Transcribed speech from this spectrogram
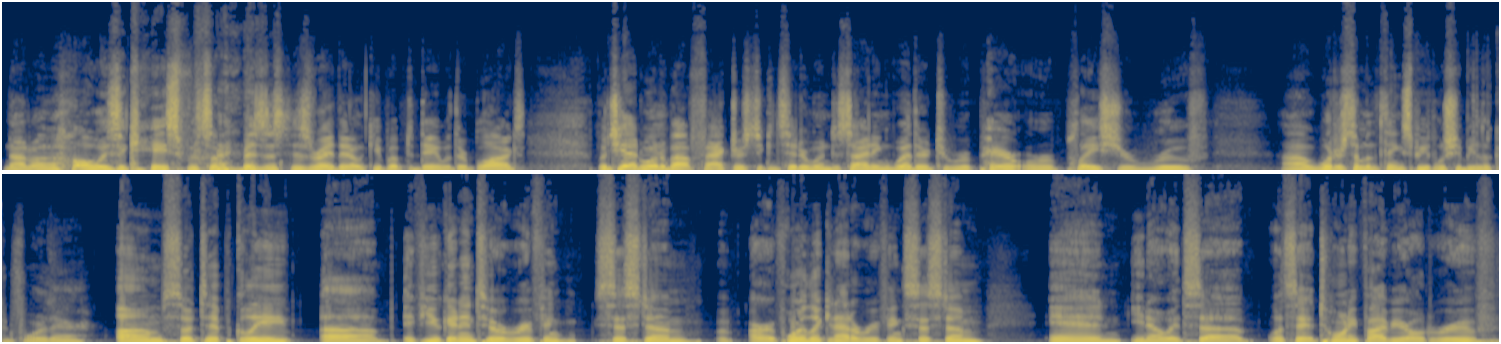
not always the case with some businesses, right? They don't keep up to date with their blogs. But you had one about factors to consider when deciding whether to repair or replace your roof. Uh, what are some of the things people should be looking for there? Um, so typically, uh, if you get into a roofing system, or if we're looking at a roofing system, and you know it's a let's say a 25 year old roof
